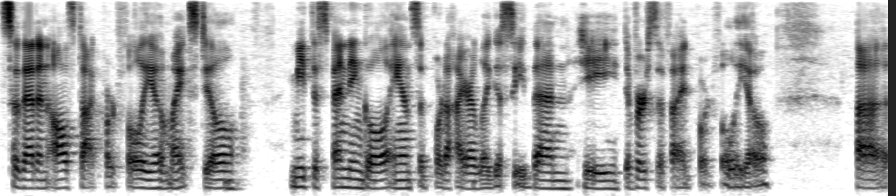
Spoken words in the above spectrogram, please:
so that an all stock portfolio might still meet the spending goal and support a higher legacy than a diversified portfolio. Uh,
